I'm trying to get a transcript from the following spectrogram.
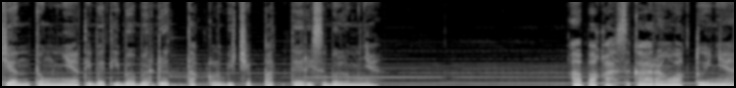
jantungnya tiba-tiba berdetak lebih cepat dari sebelumnya. Apakah sekarang waktunya?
